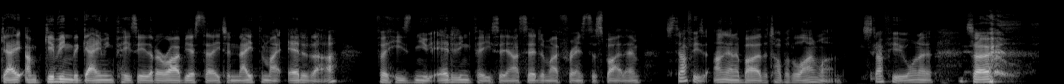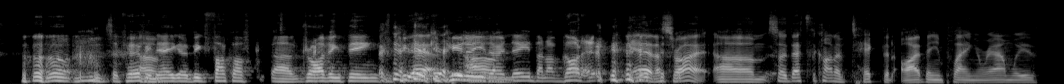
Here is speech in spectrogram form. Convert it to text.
ga- I'm giving the gaming PC that arrived yesterday to Nathan, my editor, for his new editing PC. And I said to my friends, despite them, stuff is, I'm going to buy the top of the line one. Stuff you want to. So so perfect. Um, now you got a big fuck off uh, driving thing, computer, Yeah, computer you um, don't need, but I've got it. yeah, that's right. Um, so that's the kind of tech that I've been playing around with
